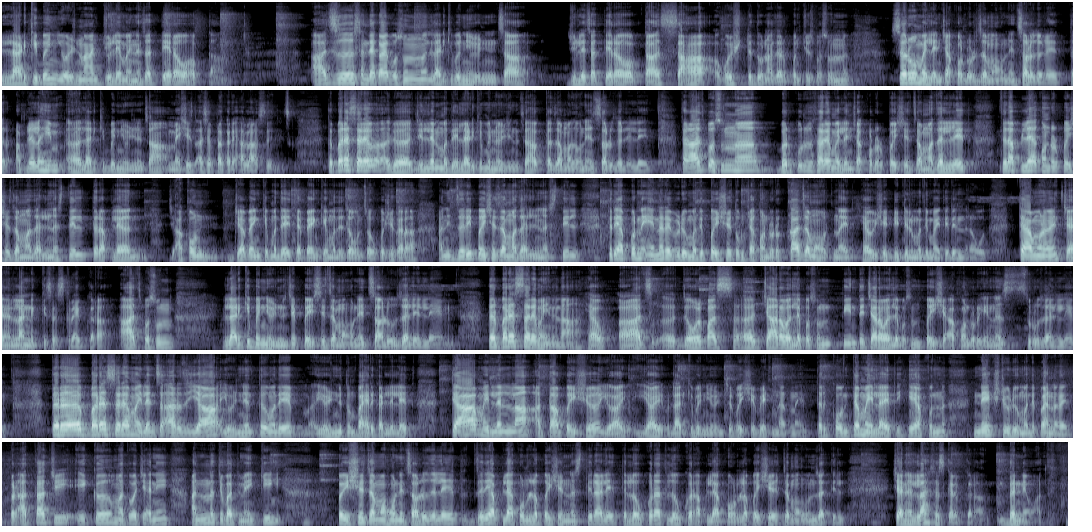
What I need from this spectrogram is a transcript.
लाडकी बहीण योजना जुलै महिन्याचा तेरावा हप्ता. आज संध्याकाळपासून लाडकी बहीण योजनेचा जुलैचा तेरावा हप्ता सहा ऑगस्ट दोन हजार पंचवीसपासून सर्व महिलांच्या अकाउंटवर जमा होणे चालू झाले आहेत. तर आपल्याला ही लाडकी बहीण योजनेचा मेसेज अशा प्रकारे आला असेल. तर बऱ्याच साऱ्या जिल्ह्यांमध्ये लाडकी बहीण योजनेचा हप्ता जमा होणे चालू झालेले आहेत. तर आजपासून भरपूर साऱ्या महिलांच्या अकाउंटवर पैसे जमा झालेले आहेत. जर आपल्या अकाउंटवर पैसे जमा झाले नसतील तर आपल्या अकाउंट ज्या बँकेमध्ये आहे त्या बँकेमध्ये जाऊन चौकशी करा. आणि जरी पैसे जमा झाले नसतील तरी आपण येणाऱ्या व्हिडिओमध्ये पैसे तुमच्या अकाउंटवर का जमा होत नाहीत ह्याविषयी डिटेलमध्ये माहिती देणार आहोत. त्यामुळे चॅनलला नक्की सबस्क्राईब करा. आजपासून लाडकी बहीण योजनेचे पैसे जमा होणे चालू झालेले आहे. तर बऱ्याच साऱ्या महिन्यांना ह्या आज जवळपास चार वाजल्यापासून तीन ते चार वाजल्यापासून पैसे अकाउंटवर येणं सुरू झालेले आहे. तर बऱ्याच साऱ्या महिलांचा अर्ज या योजनेतमध्ये योजनेतून बाहेर काढलेले आहेत. त्या महिलांना आता पैसे या या लाडकी बहीण योजनेचे पैसे भेटणार नाहीत. तर कोणत्या महिला आहेत हे आपण नेक्स्ट व्हिडिओमध्ये पाहणार आहेत. पण आत्ताची एक महत्त्वाची आणि आनंदाची बातमी आहे की पैसे जमा होणे चालू झाले आहेत. जरी आपल्या अकाउंटला पैसे नसतील आले तर लवकरात लवकर आपल्या अकाउंटला पैसे जमा होऊन जातील. चॅनलला सबस्क्राईब करा. धन्यवाद.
